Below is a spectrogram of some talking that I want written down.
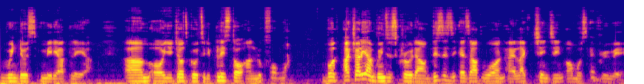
Windows media player. Um, or you just go to the Play Store and look for one but actually I'm going to scroll down. This is the exact one I like changing almost everywhere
